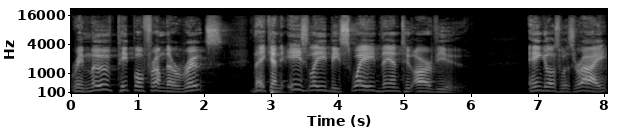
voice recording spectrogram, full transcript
Remove people from their roots, they can easily be swayed then to our view. Engels was right,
